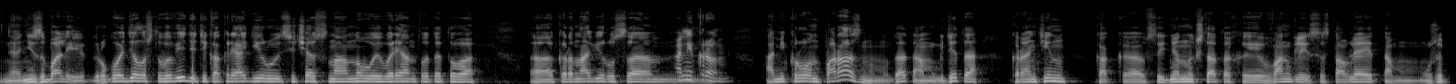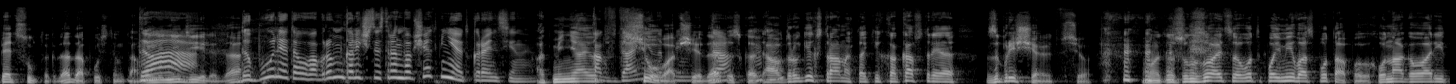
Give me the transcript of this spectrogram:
э, не заболеют. Другое дело, что вы видите, как реагируют сейчас на новый вариант вот этого э, коронавируса. Омикрон. Омикрон по-разному, да, там где-то карантин как э, в Соединенных Штатах и в Англии составляет там уже пять суток, да, допустим, там, да. или недели, да. Да более того, в огромном количестве стран вообще отменяют карантины. Отменяют как в Дании, все например. вообще, да, да. так сказать. Угу. А в других странах, таких как Австрия, запрещают все. Вот, что называется, вот пойми вас Потаповых. Она говорит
